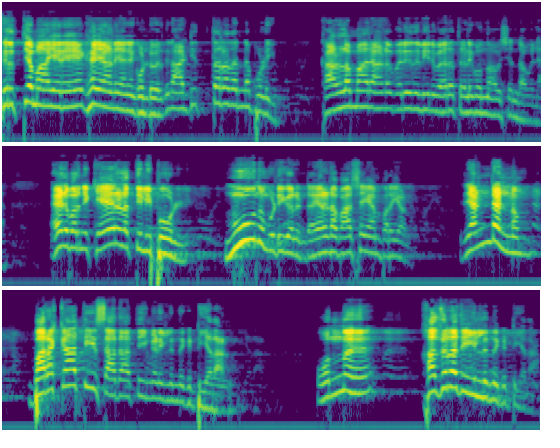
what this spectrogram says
കൃത്യമായ രേഖയാണ് ഞാൻ കൊണ്ടുവരുന്നത്. അടിത്തറ തന്നെ പൊളിയും. കള്ളന്മാരാണ് വരുന്നതിന് വേറെ തെളിവൊന്നും ആവശ്യം ഉണ്ടാവില്ല. അയാൾ പറഞ്ഞു കേരളത്തിൽ ഇപ്പോൾ മൂന്ന് മുടികളുണ്ട്. അയാളുടെ ഭാഷ ഞാൻ പറയാണ്. രണ്ടെണ്ണം ബറക്കാത്തി സാദാത്തീങ്ങളിൽ നിന്ന് കിട്ടിയതാണ്. ഒന്ന് ഹസ്രജയിൽ നിന്ന് കിട്ടിയതാണ്.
